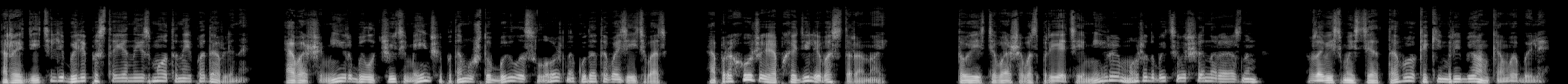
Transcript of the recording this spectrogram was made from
Родители были постоянно измотаны и подавлены а ваш мир был чуть меньше, потому что было сложно куда-то возить вас, а прохожие обходили вас стороной. То есть ваше восприятие мира может быть совершенно разным, в зависимости от того, каким ребенком вы были.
